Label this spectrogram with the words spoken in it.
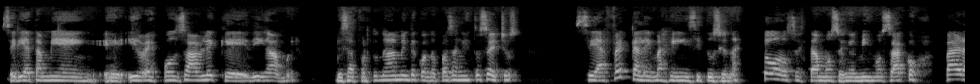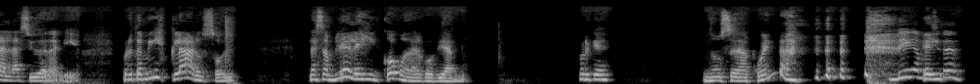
sería también eh, irresponsable que digan, bueno, desafortunadamente cuando pasan estos hechos, se afecta la imagen institucional. Todos estamos en el mismo saco para la ciudadanía. Pero también es claro, Sol, la Asamblea le es incómoda al gobierno. ¿Por qué? no se da cuenta. Dígame usted.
